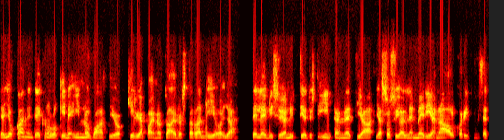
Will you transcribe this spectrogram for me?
Ja jokainen teknologinen innovaatio kirjapainotaidosta radio ja televisio ja nyt tietysti internet ja, ja sosiaalinen media, nämä algoritmiset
